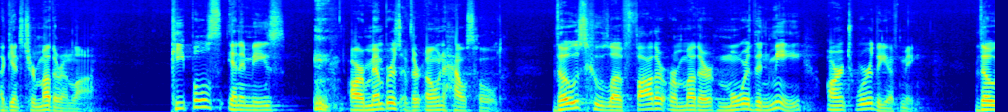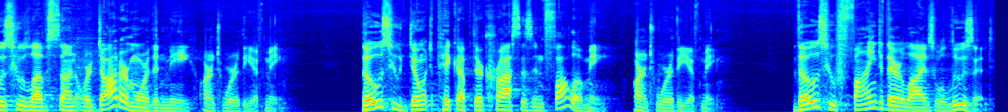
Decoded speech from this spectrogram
against her mother in law. People's enemies are members of their own household. Those who love father or mother more than me aren't worthy of me. Those who love son or daughter more than me aren't worthy of me. Those who don't pick up their crosses and follow me aren't worthy of me. Those who find their lives will lose it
